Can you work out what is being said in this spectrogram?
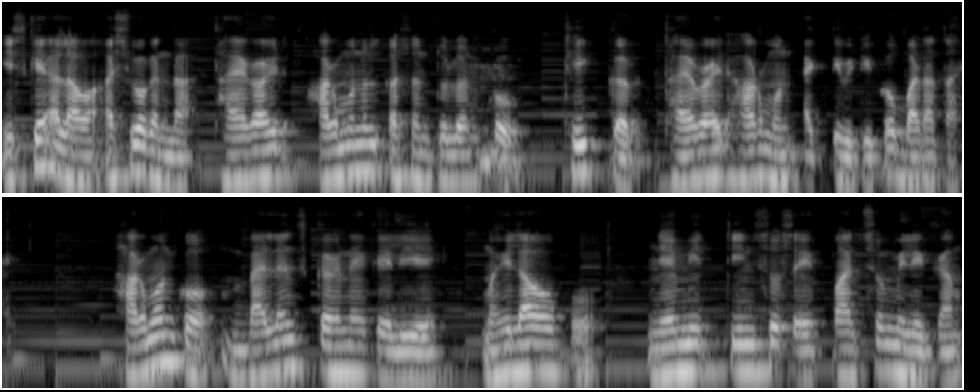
इसके अलावा अश्वगंधा थायराइड हार्मोनल असंतुलन को ठीक कर थायराइड हार्मोन एक्टिविटी को बढ़ाता है। हार्मोन को बैलेंस करने के लिए महिलाओं को नियमित 300 से 500 मिलीग्राम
